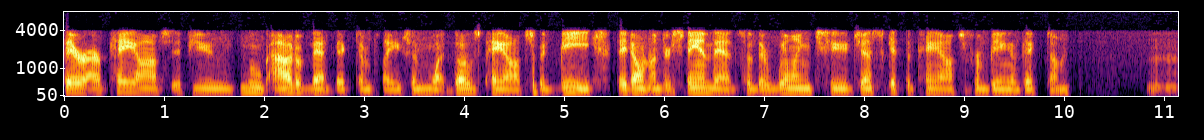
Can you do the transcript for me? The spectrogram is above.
there are payoffs if you move out of that victim place and what those payoffs would be. They don't understand that, so they're willing to just get the payoffs from being a victim. Mhm.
